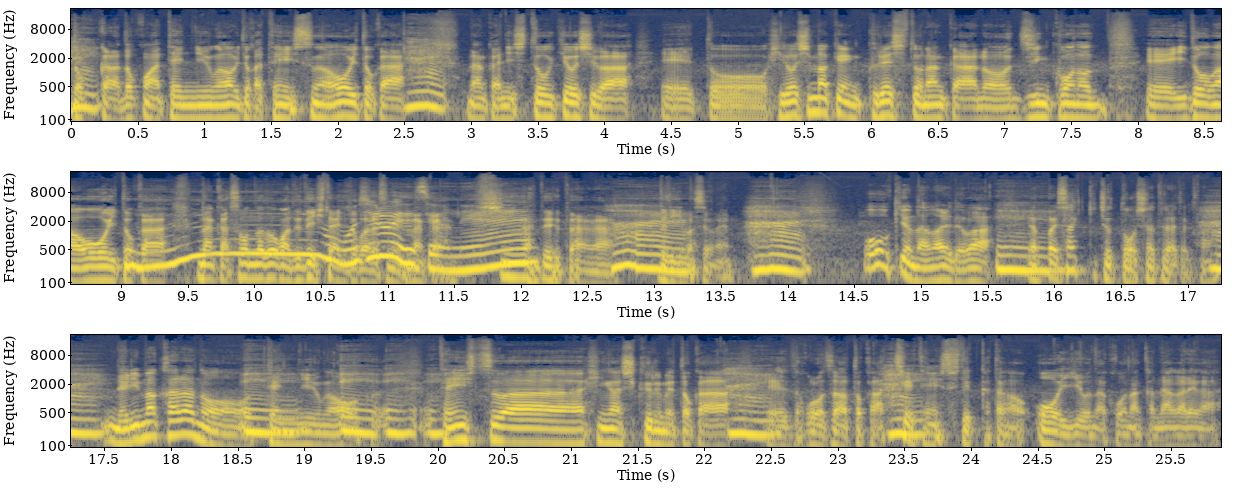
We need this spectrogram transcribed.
どこからどこが転入が多いとか転出が多いとか、はい、なんか西東京市は、えーと、広島県呉市となんかあの人口の、えー、移動が多いとかなんかそんなとこが出てきたりとかですね。なんか不思議なデータが出てきますよね。はい大きな流れでは、やっぱりさっきちょっとおっしゃってたけど、練馬からの転入が多く、転出は東久留米とか、えー、所沢とかあっちへ転出していく方が多いようなこうなんか流れが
